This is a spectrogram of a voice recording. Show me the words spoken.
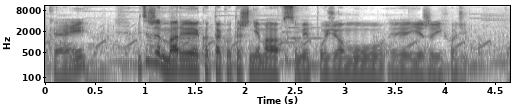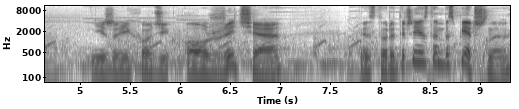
okej. Widzę, że Mario jako tako też nie ma w sumie poziomu, y, jeżeli chodzi, jeżeli chodzi o życie, więc teoretycznie jestem bezpieczny,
